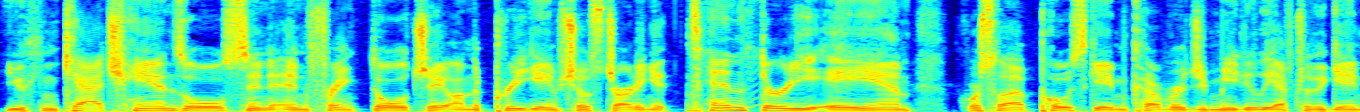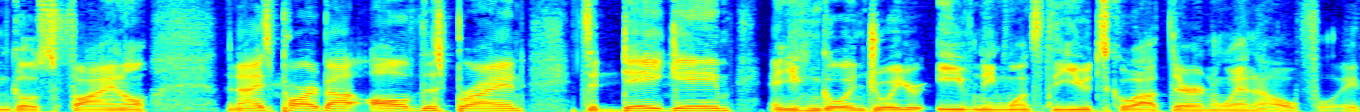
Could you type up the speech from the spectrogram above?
you can catch Hans Olsen and Frank Dolce on the pregame show starting at 10:30 a.m. Of course, we'll have postgame coverage immediately after the game goes final. The nice part about all of this, Brian, it's a day game, and you can go enjoy your evening once the Utes go out there and win. Hopefully.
